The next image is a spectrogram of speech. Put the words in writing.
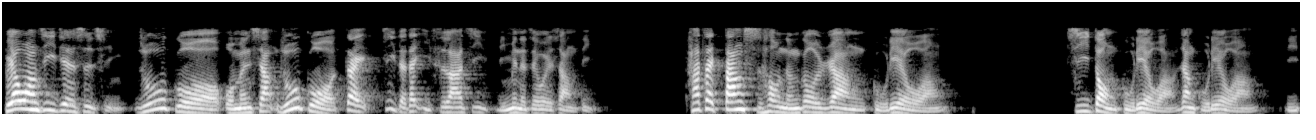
不要忘记一件事情，如果我们相如果在记得在以斯拉记里面的这位上帝。他在当时候能够让古列王激动古列王，让古列王底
